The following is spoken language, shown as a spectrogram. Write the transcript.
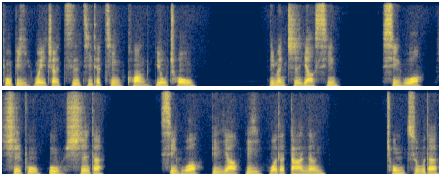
不必为着自己的境况忧愁。你们只要信，信我是不误事的。信我，必要以我的大能，充足的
